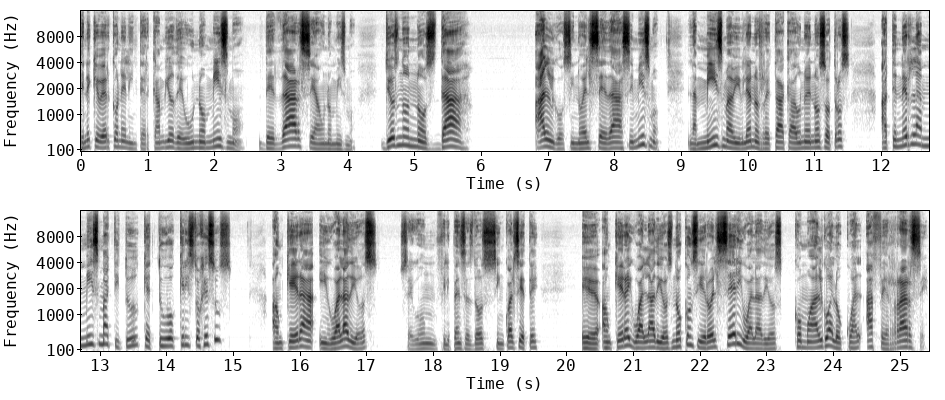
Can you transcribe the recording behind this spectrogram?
Tiene que ver con el intercambio de uno mismo, de darse a uno mismo. Dios no nos da algo, sino Él se da a sí mismo. La misma Biblia nos reta a cada uno de nosotros a tener la misma actitud que tuvo Cristo Jesús. Aunque era igual a Dios, según Filipenses 2, 5 al 7, eh, aunque era igual a Dios, no consideró el ser igual a Dios como algo a lo cual aferrarse.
